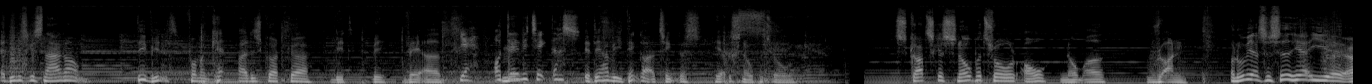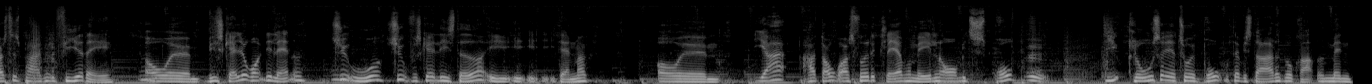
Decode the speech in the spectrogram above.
at det, vi skal snakke om, det er vildt, for man kan faktisk godt gøre lidt ved vejret. Ja, og det Men- har vi tænkt os. Ja, det har vi i den grad tænkt os her ved Snow Patrol. Skotske Snow Patrol og nummeret Run. Og nu er vi altså siddet her i øh, Ørstedsparken i fire dage, mm. og øh, vi skal jo rundt i landet. Syv uger, syv forskellige steder i, i, i- Danmark. Og øh, jeg har dog også fået det klager på mailen over mit sprogbrug. De gloser, jeg tog i brug, da vi startede programmet. Men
